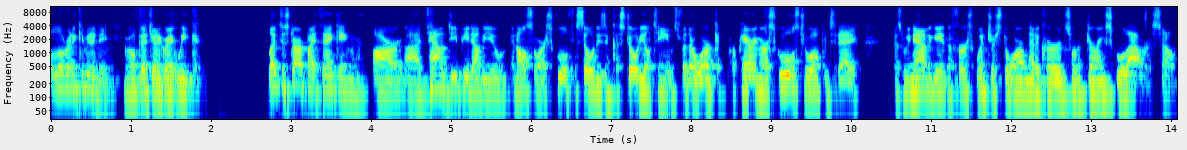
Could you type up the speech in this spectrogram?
Hello, Reading community. We hope that you had a great week. I'd like to start by thanking our uh, town DPW and also our school facilities and custodial teams for their work in preparing our schools to open today as we navigate the first winter storm that occurred sort of during school hours. So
